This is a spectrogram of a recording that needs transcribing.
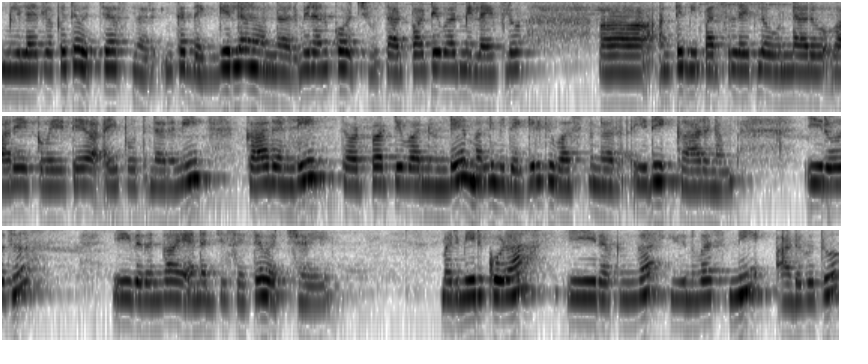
మీ లైఫ్లోకి అయితే వచ్చేస్తున్నారు. ఇంకా దగ్గరలోనే ఉన్నారు. మీరు అనుకోవచ్చు థర్డ్ పార్టీ వారు మీ లైఫ్లో అంటే మీ పర్సనల్ లైఫ్లో ఉన్నారు వారే ఎక్కువైతే అయిపోతున్నారని కాదండి. థర్డ్ పార్టీ వారి నుండే మళ్ళీ మీ దగ్గరికి వస్తున్నారు. ఇది కారణం. ఈరోజు ఈ విధంగా ఎనర్జీస్ అయితే వచ్చాయి. మరి మీరు కూడా ఈ రకంగా యూనివర్స్ని అడుగుతూ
